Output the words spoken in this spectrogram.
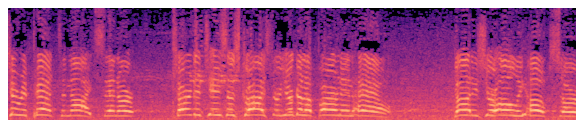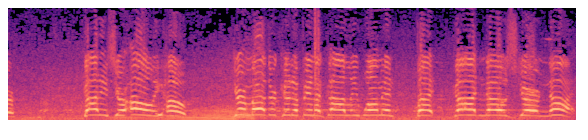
to repent tonight, sinner. Turn to Jesus Christ or you're going to burn in hell. God is your only hope, sir. God is your only hope. Your mother could have been a godly woman, but God knows you're not.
